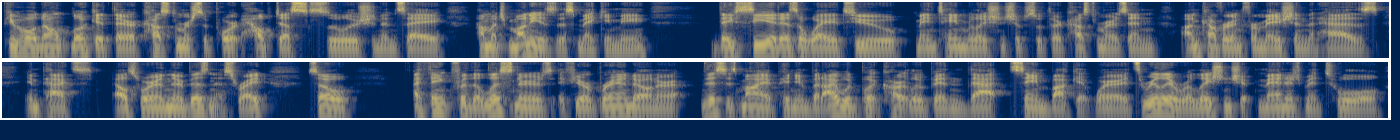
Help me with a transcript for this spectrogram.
People don't look at their customer support help desk solution and say, how much money is this making me? They see it as a way to maintain relationships with their customers and uncover information that has impacts elsewhere in their business, right? So I think for the listeners, if you're a brand owner, this is my opinion, but I would put Cartloop in that same bucket where it's really a relationship management tool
